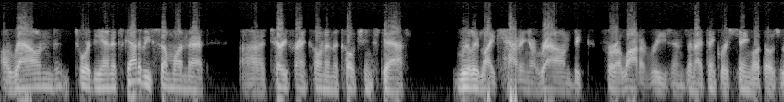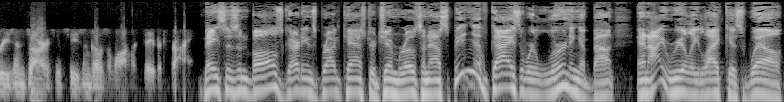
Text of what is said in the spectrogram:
around toward the end, it's got to be someone that uh, Terry Francona and the coaching staff really like having around for a lot of reasons, and I think we're seeing what those reasons are as the season goes along with David Fry. Bases and balls, Guardians broadcaster Jim Rosenhaus. Speaking of guys that we're learning about, and I really like as well,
